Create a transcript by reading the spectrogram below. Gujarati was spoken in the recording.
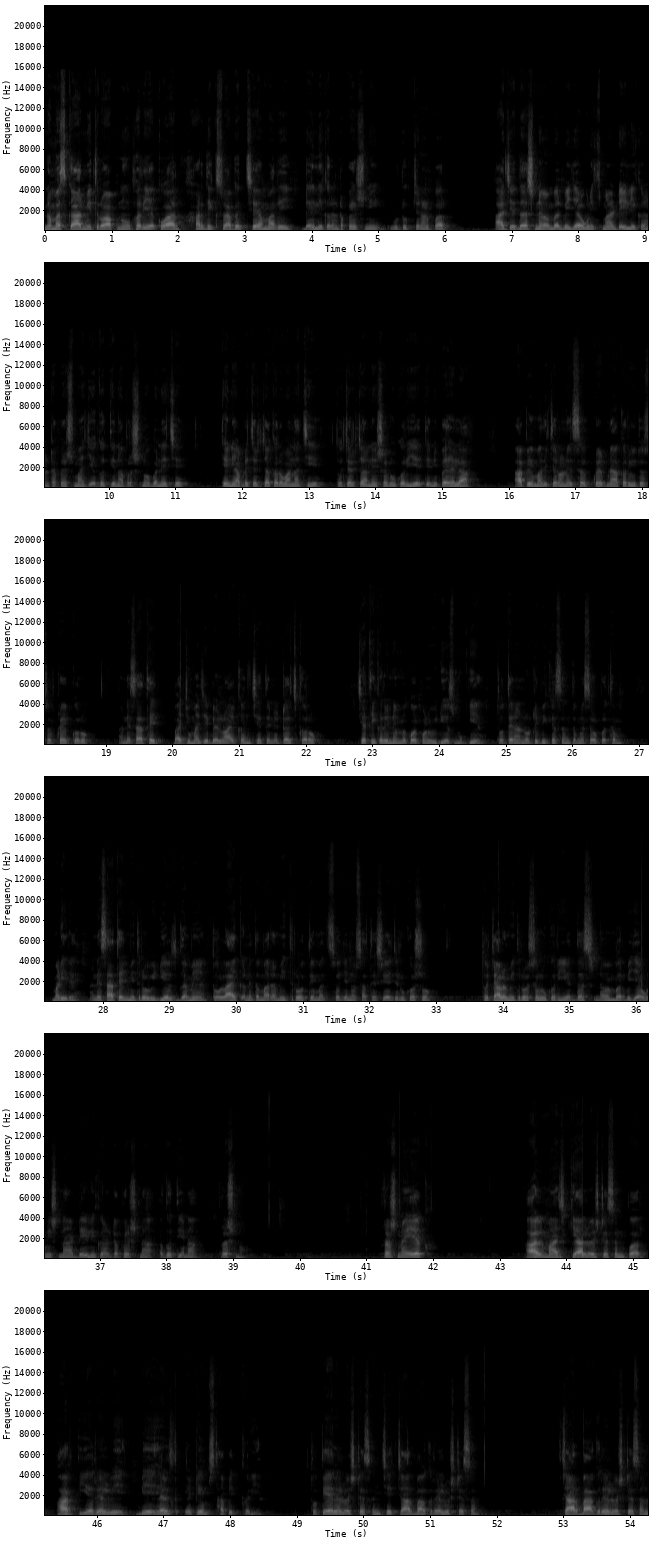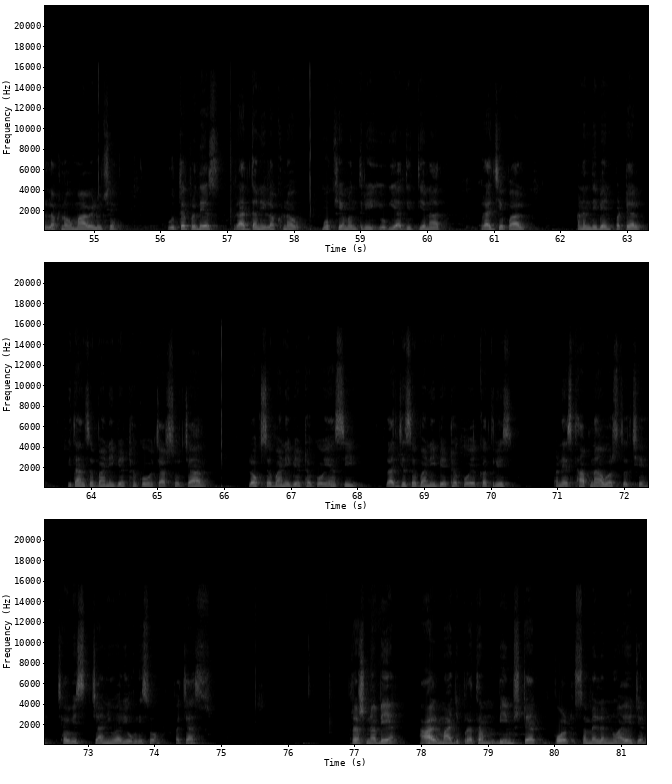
નમસ્કાર મિત્રો, આપનું ફરી એકવાર હાર્દિક સ્વાગત છે અમારી ડેઇલી કરંટ અફેર્સની યુટ્યુબ ચેનલ પર. આજે દસ નવેમ્બર બે હજાર ઓગણીસમાં ડેઇલી કરંટ અફેર્સમાં જે અગત્યના પ્રશ્નો બને છે તેની આપણે ચર્ચા કરવાના છીએ. તો ચર્ચાને શરૂ કરીએ. તેની પહેલાં, આપે અમારી ચેનલને સબસ્ક્રાઈબ ના કરવી તો સબસ્ક્રાઈબ કરો અને સાથે જ બાજુમાં જે બેલનો આઇકન છે તેને ટચ કરો. જેથી કરીને અમે કોઈપણ વિડીયોઝ મૂકીએ તો તેના નોટિફિકેશન તમને સૌપ્રથમ મળી રહે. અને સાથે જ મિત્રો, વિડીયોઝ ગમે તો લાઇક અને તમારા મિત્રો તેમજ સ્વજનો સાથે શેર જરૂર કરશો. તો ચાલો મિત્રો, શરૂ કરીએ દસ નવેમ્બર બે હજાર ઓગણીસના ડેઇલી કરંટ અફેર્સના અગત્યના પ્રશ્નો. પ્રશ્ન એક, હાલમાં જ કયા રેલવે સ્ટેશન પર ભારતીય રેલવે બે હેલ્થ એટીએમ સ્થાપિત કર્યા તો તે રેલવે સ્ટેશન છે Charbagh railway station Charbagh railway station લખનૌમાં આવેલું છે. ઉત્તર પ્રદેશ રાજધાની લખનઉ, મુખ્યમંત્રી યોગી આદિત્યનાથ, રાજ્યપાલ આનંદીબેન પટેલ, વિધાનસભાની બેઠકો ચારસો ચાર, લોકસભાની બેઠકો એંસી, રાજ્યસભાની બેઠકો એકત્રીસ અને સ્થાપના વર્ષ છે છવ્વીસ જાન્યુઆરી ઓગણીસો પચાસ. પ્રશ્ન બે, હાલમાં જ પ્રથમ બીમસ્ટેક પોર્ટ સંમેલનનું આયોજન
